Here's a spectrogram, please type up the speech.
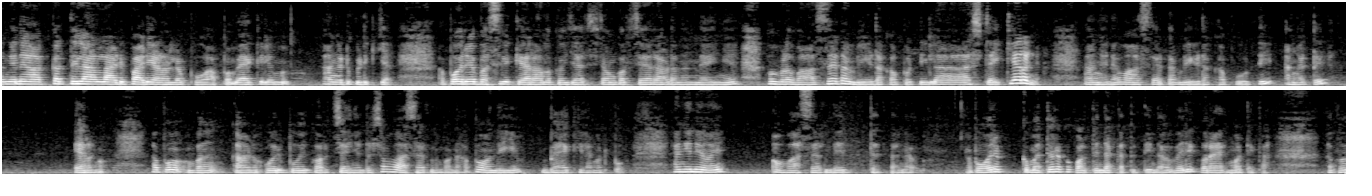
ഇങ്ങനെ അക്കത്തിലാണല്ലോ അടിപ്പാടിയാണല്ലോ പോവുക അപ്പം ബാക്കിലും അങ്ങോട്ട് പിടിക്കുക അപ്പോൾ ഒരേ ബസ്സിൽ കയറാമെന്നൊക്കെ വിചാരിച്ചിട്ട് അവൻ കുറച്ച് നേരം അവിടെ നിന്ന് കഴിഞ്ഞ് അപ്പം ഇവിടെ വാസേട്ടൻ വീടൊക്കെ പൂട്ടി ലാസ്റ്റായിക്ക് ഇറങ്ങുക അങ്ങനെ വാസേട്ടൻ വീടൊക്കെ പൂട്ടി അങ്ങോട്ട് ഇറങ്ങും. അപ്പോൾ ഇവൻ കാണും. ഒരു പോയി കുറച്ച് കഴിഞ്ഞിട്ട് ശേഷം വാസേട്ടന് പോകണം അപ്പോൾ എന്ത് ചെയ്യും ബാക്കിൽ അങ്ങോട്ട് പോകും. അങ്ങനെ അവൻ വാസേട്ടന്റെ അടുത്തെത്താനാവും അപ്പോൾ ഓരൊക്കെ മറ്റൊരൊക്കെ കുളത്തിന്റെ അക്കത്തെത്തിണ്ടാവും ഇവർ കുറേ അങ്ങോട്ടേക്കാണ് അപ്പോൾ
